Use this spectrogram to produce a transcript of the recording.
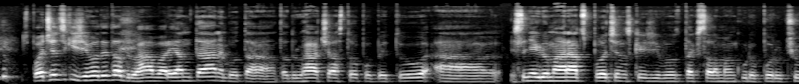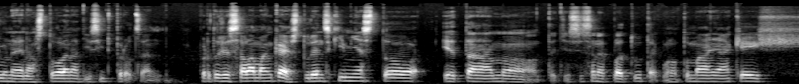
společenský život je ta druhá varianta, nebo ta, ta druhá část toho pobytu a jestli někdo má rád společenský život, tak Salamanku doporučuji ne na 100, ale na 1000% protože Salamanca je studentský město, je tam, teď jestli se nepletu, tak ono to má nějakých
